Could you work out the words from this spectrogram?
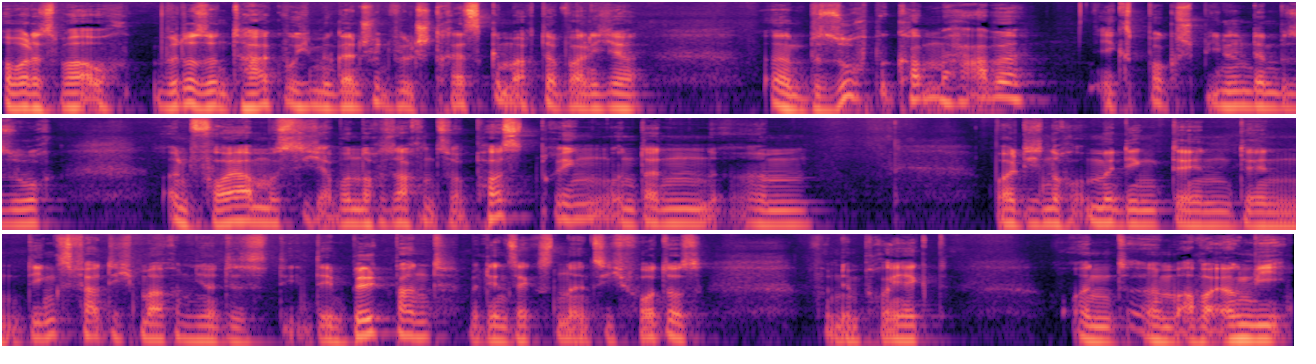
Aber das war auch wieder so ein Tag, wo ich mir ganz schön viel Stress gemacht habe, weil ich ja äh, Besuch bekommen habe, Xbox-spielenden Besuch. Und vorher musste ich aber noch Sachen zur Post bringen und dann ähm, wollte ich noch unbedingt den, den Dings fertig machen, hier das, den Bildband mit den 96 Fotos von dem Projekt. Und ähm, aber irgendwie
